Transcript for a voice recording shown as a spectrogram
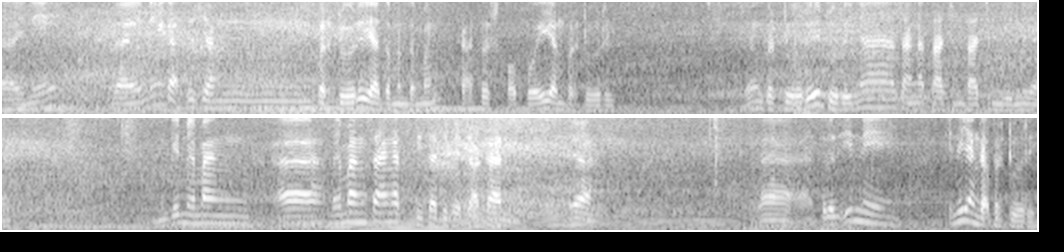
nah ini. Nah ini kaktus yang berduri ya teman-teman. Kaktus koboi yang berduri. Yang berduri durinya sangat tajam-tajam gini ya. Mungkin memang uh, memang sangat bisa dibedakan. Ya. Nah terus ini ini yang nggak berduri.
